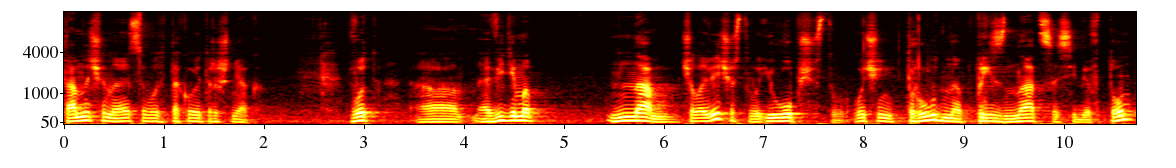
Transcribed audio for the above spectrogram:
там начинается вот такой трешняк. Вот, э, видимо, нам, человечеству и обществу, очень трудно признаться себе в том,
